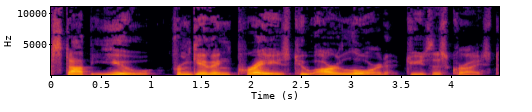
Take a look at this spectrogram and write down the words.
stop you from giving praise to our Lord Jesus Christ.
